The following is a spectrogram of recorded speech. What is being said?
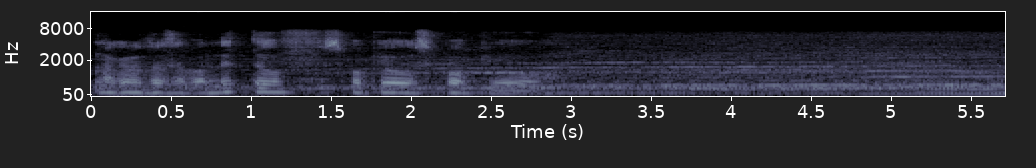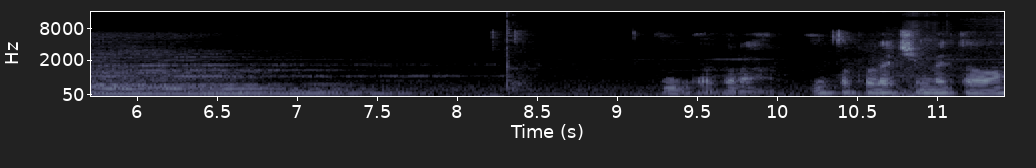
Nagroda za bandytów, z popiołu, z popiołu. Dobra, no to polecimy to.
